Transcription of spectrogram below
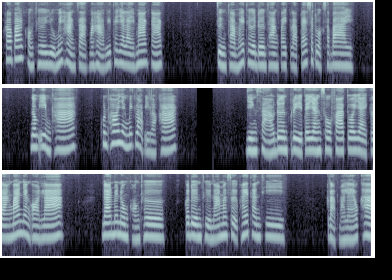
เพราะบ้านของเธออยู่ไม่ห่างจากมหาวิทยาลัยมากนัก จึงทำให้เธอเดินทางไปกลับได้สะดวกสบาย นมอิ่มคะ คุณพ่อยังไม่กลับอีกหรอคะ หญิงสาวเดินปรีไปยังโซฟาตัวใหญ่กลางบ้านอย่างอ่อนล้า ด้านแม่นมของเธอ ก็เดินถือน้ำมาเสิร์ฟให้ทันที กลับมาแล้วค่ะ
